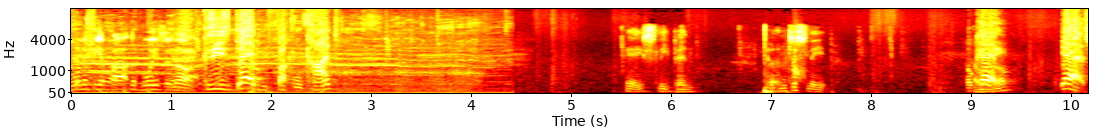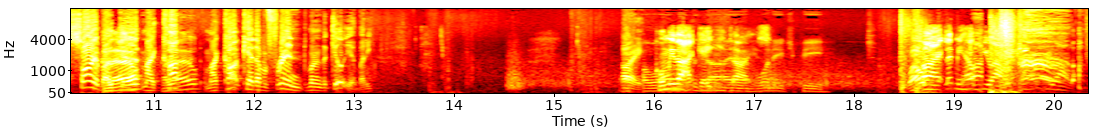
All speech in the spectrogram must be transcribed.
you want to be a part of the boys or not? Cause he's dead, you fucking cunt. Yeah, he's sleeping. Put him to sleep. Okay. Hello? Yeah, sorry about Hello? that. My cock, Hello? cock, my cockhead of a friend wanted to kill you, buddy. All right. Oh, Call me that, about to Gay, he die, I have dies. One HP. Well, Alright, let me help you out.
